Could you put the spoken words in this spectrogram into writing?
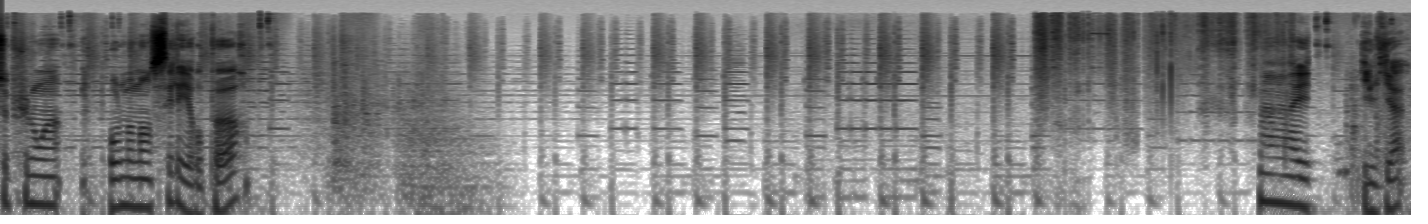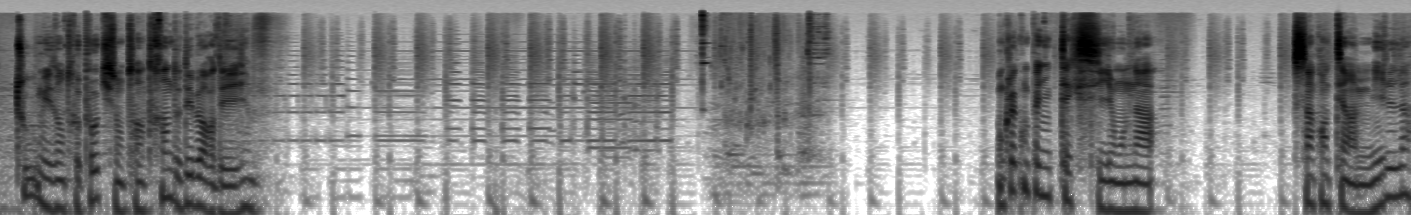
Ce plus loin, pour le moment, c'est l'aéroport. Ah, et il y a tous mes entrepôts qui sont en train de déborder. Donc la compagnie taxi, on a 51 000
